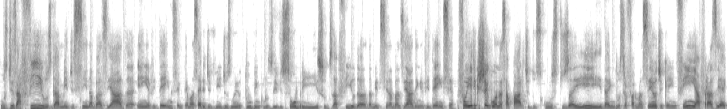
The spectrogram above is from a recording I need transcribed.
os desafios da medicina baseada em evidência. Ele tem uma série de vídeos no YouTube, inclusive, sobre isso, o desafio da, da, medicina baseada em evidência. Foi ele que chegou nessa parte dos custos aí, da indústria farmacêutica, enfim, a frase é.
